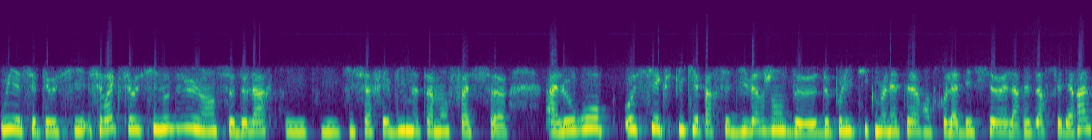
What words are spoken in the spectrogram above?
Oui, c'était aussi, c'est vrai que c'est aussi notre vue, hein, ce dollar qui, s'affaiblit notamment face à l'euro, aussi expliqué par cette divergence de, politique monétaire entre la BCE et la Réserve fédérale,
